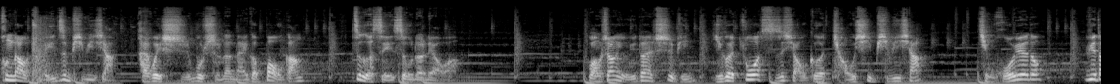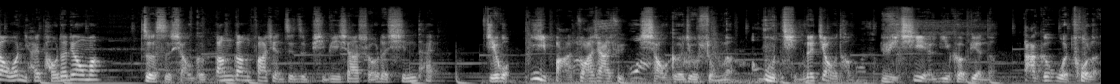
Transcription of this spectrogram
碰到锤子皮皮虾，还会时不时的来个爆缸，这谁受得了啊？网上有一段视频，一个作死小哥调戏皮皮虾，挺活跃的。哦遇到我你还逃得掉吗？这是小哥刚刚发现这只皮皮虾时候的心态。结果一把抓下去，小哥就怂了，不停的叫疼，语气也立刻变了。大哥，我错了，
